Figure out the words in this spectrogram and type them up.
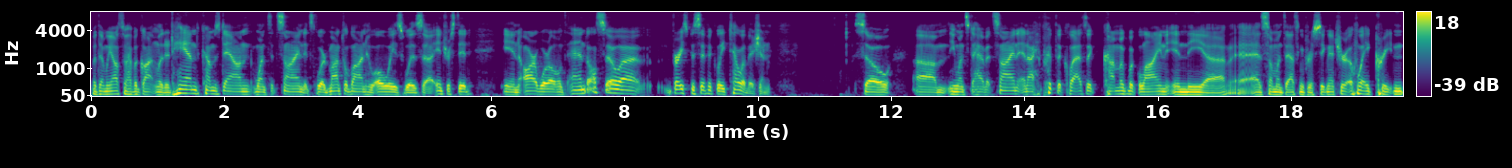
But then we also have a gauntleted hand comes down once it's signed. It's Lord Montalban, who always was uh, interested in our world and also uh, very specifically television. So um, he wants to have it signed, and I put the classic comic book line in the uh, as someone's asking for a signature. Away, Cretin.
